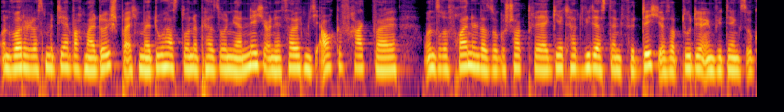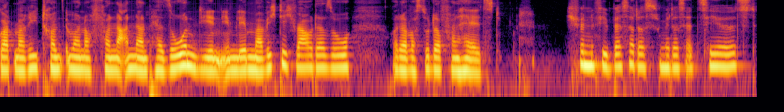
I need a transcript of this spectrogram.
und wollte das mit dir einfach mal durchsprechen, weil du hast so eine Person ja nicht. Und jetzt habe ich mich auch gefragt, weil unsere Freundin da so geschockt reagiert hat, wie das denn für dich ist. Ob du dir irgendwie denkst, oh Gott, Marie träumt immer noch von einer anderen Person, die in ihrem Leben mal wichtig war oder so, oder was du davon hältst. Ich finde viel besser, dass du mir das erzählst,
